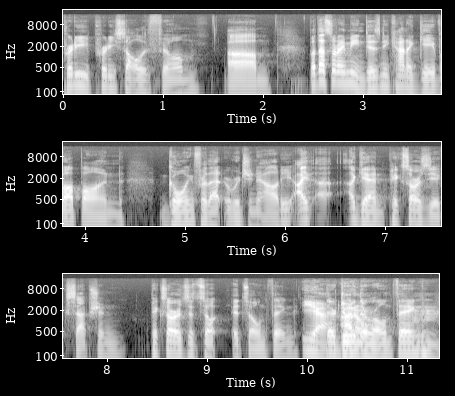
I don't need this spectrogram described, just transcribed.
pretty pretty solid film. Um, but that's what I mean. Disney kind of gave up on going for that originality. I uh, again, Pixar's the exception. Pixar is its own, its own thing. Yeah, they're doing their own thing. Mhm,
